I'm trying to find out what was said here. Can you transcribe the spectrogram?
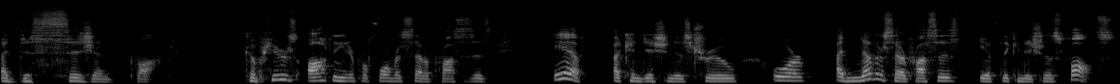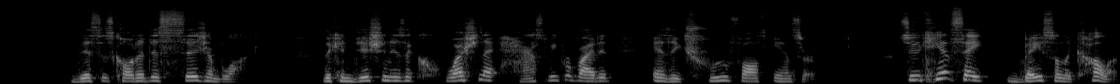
A decision block. Computers often need to perform a set of processes if a condition is true or another set of processes if the condition is false. This is called a decision block. The condition is a question that has to be provided as a true false answer. So you can't say based on the color,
